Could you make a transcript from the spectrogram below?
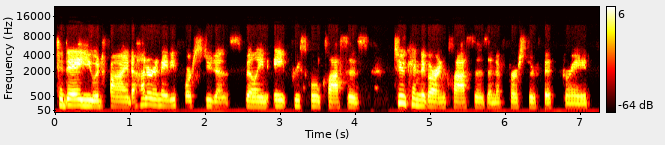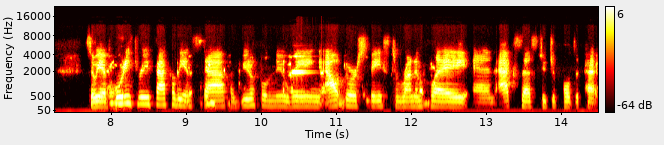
today you would find 184 students filling eight preschool classes, two kindergarten classes, and a first through fifth grade. So we have 43 faculty and staff, a beautiful new wing, outdoor space to run and play, and access to Chapultepec.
